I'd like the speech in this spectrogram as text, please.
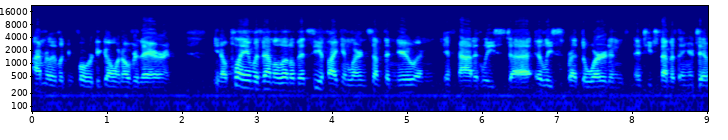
I'm really looking forward to going over there and you know playing with them a little bit, see if I can learn something new, and if not, at least uh, at least spread the word and, and teach them a thing or two.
